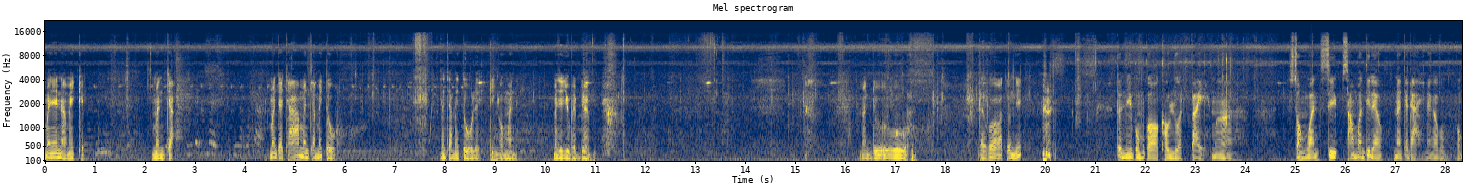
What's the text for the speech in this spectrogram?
ไม่แนะนำให้เก็บ มันจะ มันจะช้ามันจะไม่โต มันจะไม่โตเลยกิ่งของมัน มันจะอยู่แบบเดิม มาดู แล้วก็ตัวนี้ตัวนี้ผมก็เข้าลวดไปเมื่อสองวันสี่สามวันที่แล้วน่าจะได้นะครับผม ผม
